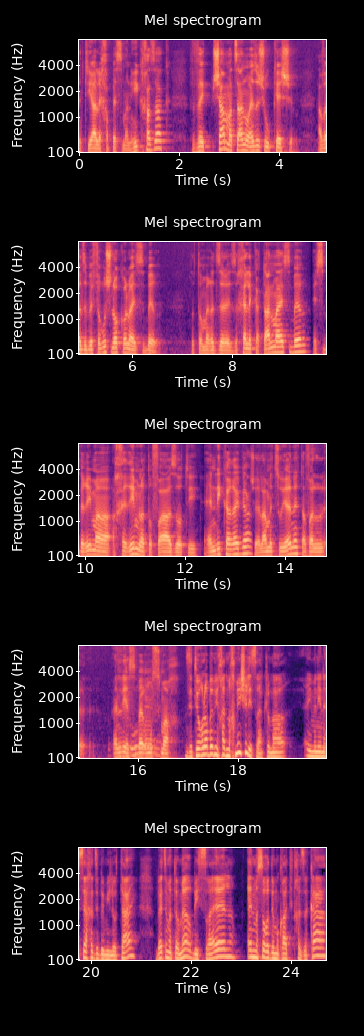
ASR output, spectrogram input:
נטייה לחפש מנהיג חזק, ושם מצאנו איזשהו קשר, אבל זה בפירוש לא כל ההסבר. זאת אומרת, זה, זה חלק קטן מההסבר. הסברים האחרים לתופעה הזאת אין לי כרגע, שאלה מצוינת, אבל אה, אין לי הסבר מוסמך. זה תיאור לא במיוחד מחמיא של ישראל, כלומר, אם אני אנסח את זה במילותיי, בעצם אתה אומר, בישראל אין מסורת דמוקרטית חזקה,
